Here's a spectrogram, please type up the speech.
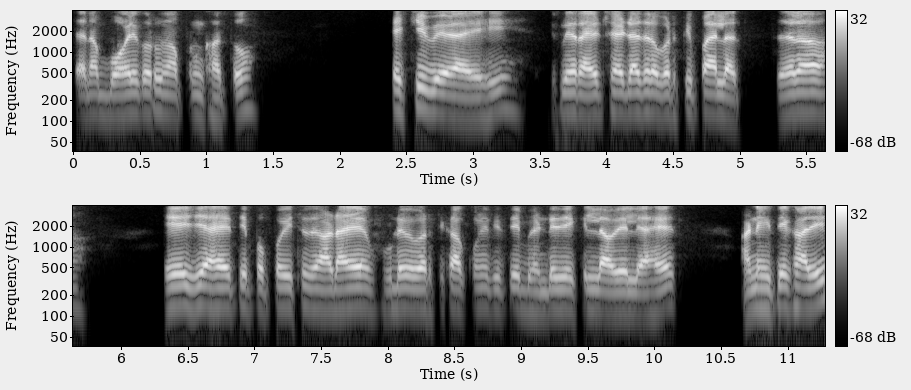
त्यांना बॉईल करून आपण खातो. त्याची वेळ आहे ही. इकडे राईट साईडला जर वरती पाहिलं तर हे जे आहे ते पपईचं झाड आहे. पुढे वरती काकूने तिथे भेंडे देखील लावलेले आहेत. आणि इथे खाली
